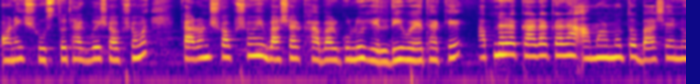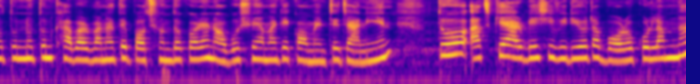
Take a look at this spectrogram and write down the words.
অনেক সুস্থ থাকবে সবসময়, কারণ সবসময় বাসার খাবারগুলো হেলদি হয়ে থাকে। আপনারা কারা কারা আমার মতো বাসায় নতুন নতুন খাবার বানাতে পছন্দ করেন, অবশ্যই আমাকে কমেন্টে জানিয়েন। তো আজকে আর বেশি ভিডিওটা বড় করলাম না,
